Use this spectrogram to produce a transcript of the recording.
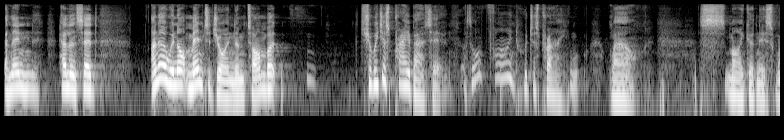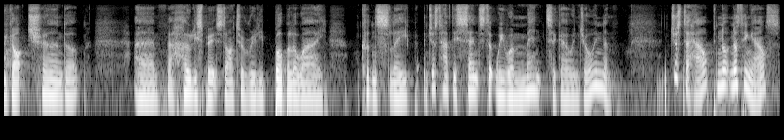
and then Helen said, I know we're not meant to join them, Tom, but should we just pray about it? I thought, fine, we'll just pray. Wow. My goodness, we got churned up. Um, the Holy Spirit started to really bubble away couldn't sleep, and just had this sense that we were meant to go and join them, just to help, not nothing else.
